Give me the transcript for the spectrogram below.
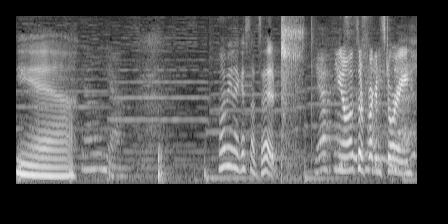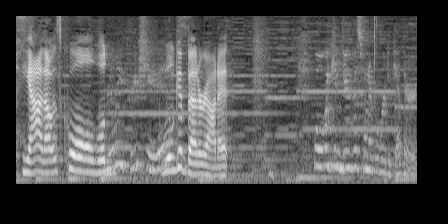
Fuck yeah. Yeah. Hell yeah. Well, I mean, I guess that's it. Yeah. You know, that's for our fucking story. us. Yeah, that was cool. We'll Really appreciate it. we'll get better at it. Well, we can do this whenever we're together.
